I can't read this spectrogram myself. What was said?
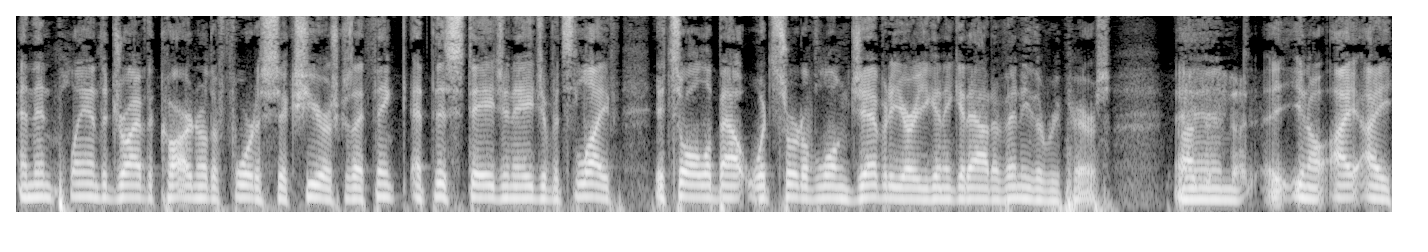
and then plan to drive the car another four to six years. Because I think at this stage and age of its life, it's all about what sort of longevity are you going to get out of any of the repairs. And Understood. uh, you know, I, I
